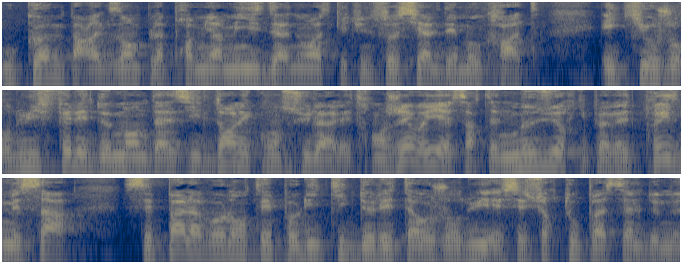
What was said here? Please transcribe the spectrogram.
ou comme, par exemple, la première ministre danoise, qui est une social-démocrate, et qui aujourd'hui fait les demandes d'asile dans les consulats à l'étranger. Vous voyez, il y a certaines mesures qui peuvent être prises, mais ça, c'est pas la volonté politique de l'État aujourd'hui, et c'est surtout pas celle de M.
